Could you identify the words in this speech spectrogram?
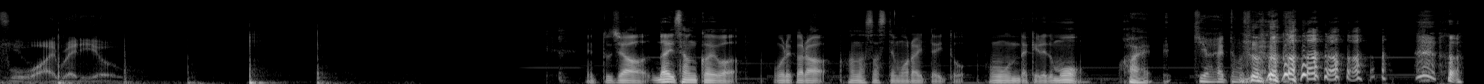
FOI Radio えっと、じゃあ、第3回は、俺から話させてもらいたいと思うんだけれども、はい。気合入ってますね。あ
